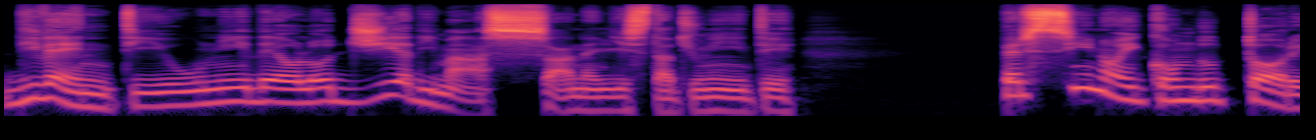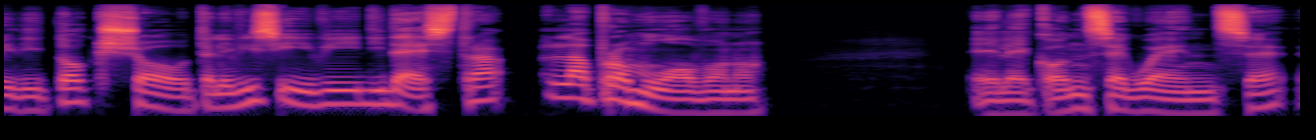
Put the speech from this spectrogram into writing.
diventi un'ideologia di massa negli Stati Uniti. Persino i conduttori di talk show televisivi di destra la promuovono e le conseguenze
